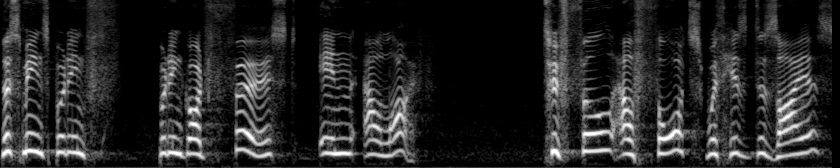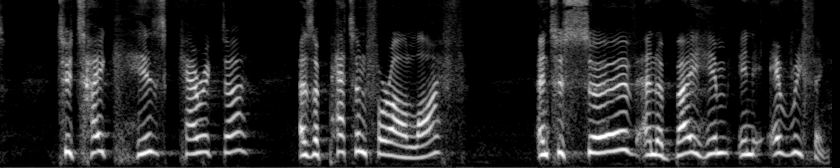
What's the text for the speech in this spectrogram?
This means putting, putting God first in our life, to fill our thoughts with His desires, to take His character as a pattern for our life, and to serve and obey Him in everything.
